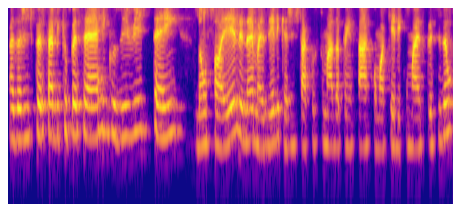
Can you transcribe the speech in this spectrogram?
mas a gente percebe que o PCR, inclusive, tem, não só ele, né, mas ele que a gente está acostumado a pensar como aquele com mais precisão,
